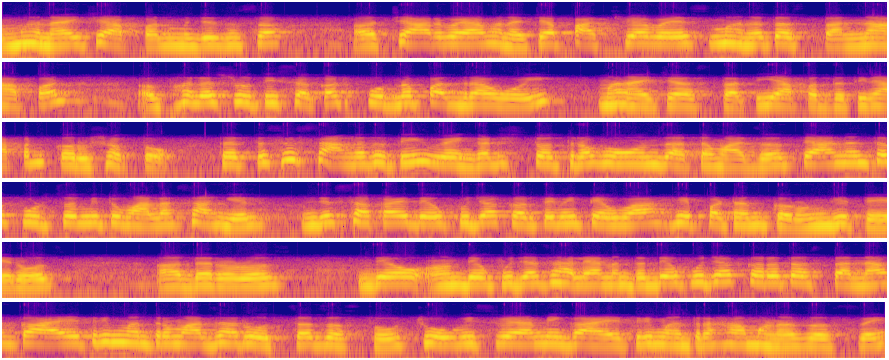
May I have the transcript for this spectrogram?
म्हणायच्या आपण म्हणजे जसं चार वेळा म्हणायच्या पाचव्या वेळेस म्हणत असताना आपण फलश्रुती सकट पूर्ण पंधरा ओळी म्हणायच्या असतात. या पद्धतीने आपण करू शकतो. तर तसंच सांगत होती व्यंकटेश स्तोत्र होऊन जातं माझं. त्यानंतर पुढचं मी तुम्हाला सांगेल म्हणजे सकाळी देवपूजा करते मी तेव्हा हे पठण करून घेते रोज दररोज. देव देवपूजा झाल्यानंतर देवपूजा करत असताना गायत्री मंत्र माझा रोजचाच असतो. चोवीस वेळा मी गायत्री मंत्र हा म्हणत असते.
